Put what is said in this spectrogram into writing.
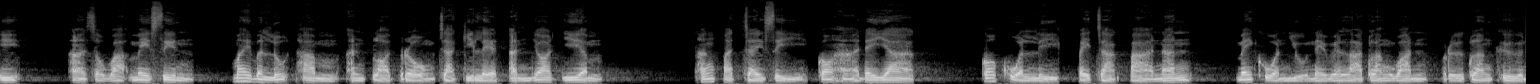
ธิ อาสวะไม่สิ้น ไม่บรรลุธรรมอันปลอดโปร่งจากกิเลสอันยอดเยี่ยม ทั้งปัจจัยสี่ก็หาได้ยาก ก็ควรหลีกไปจากป่านั้น ไม่ควรอยู่ในเวลากลางวันหรือกลางคืน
